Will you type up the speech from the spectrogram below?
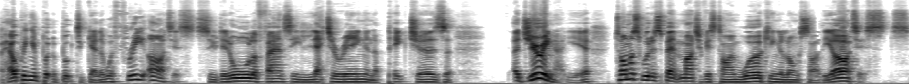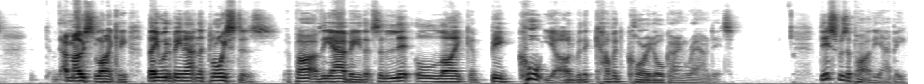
Helping him put the book together were three artists who did all the fancy lettering and the pictures. Uh, during that year, Thomas would have spent much of his time working alongside the artists. Uh, most likely, they would have been out in the cloisters, a part of the abbey that's a little like a big courtyard with a covered corridor going round it. This was a part of the abbey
